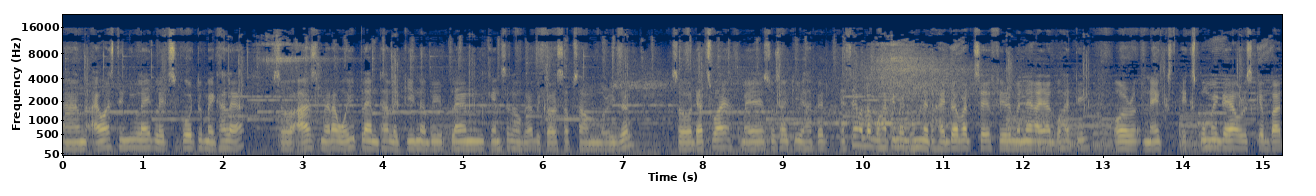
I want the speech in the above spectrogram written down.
And I was thinking like let's go to Meghalaya. So आज मेरा वही प्लान था लेकिन अभी प्लान कैंसिल हो गया because of some reason so that's why मैं सोचा कि यहाँ पे ऐसे मतलब गुवाहाटी में घूम लेता हैदराबाद से फिर मैंने आया गुवाहाटी और नेक्स्ट एक्सपो में गया और उसके बाद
